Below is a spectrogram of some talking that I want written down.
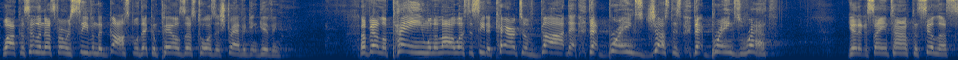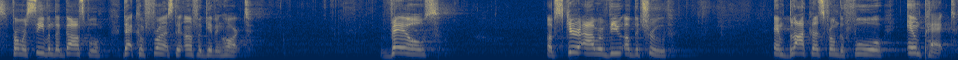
while concealing us from receiving the gospel that compels us towards extravagant giving. A veil of pain will allow us to see the character of God that, that brings justice, that brings wrath, yet at the same time conceal us from receiving the gospel that confronts the unforgiving heart. Veils obscure our view of the truth and block us from the full impact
